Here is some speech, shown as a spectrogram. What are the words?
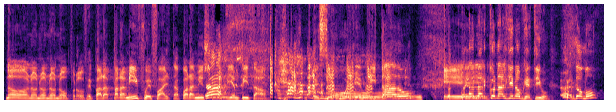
No, no, no, no, no, profe. Para, para mí fue falta. Para mí estuvo bien pitado. Estuvo muy bien pitado. Eh, Voy a hablar con alguien objetivo. Perdomo.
